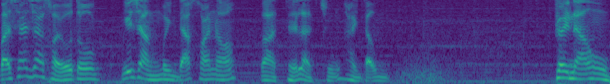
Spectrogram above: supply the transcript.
Bạn sẽ ra khỏi ô tô, nghĩ rằng mình đã khóa nó và thế là chúng hành động. Cây nào,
